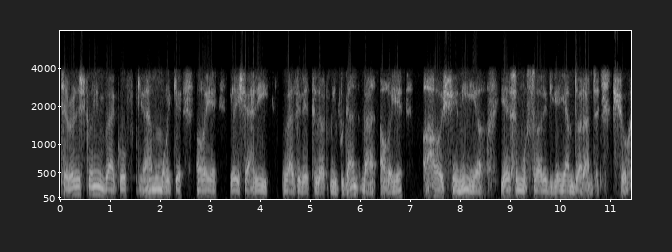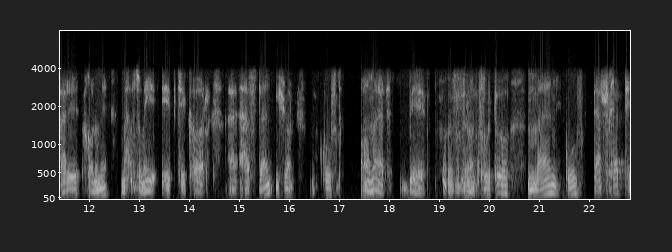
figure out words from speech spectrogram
ترورش کنیم و گفت که همون موقع که آقای ری شهری وزیر اطلاعات می بودن و آقای هاشمی یا یه اسم مستعار دیگه هم دارند. شوهر خانم معصومه ابتکار هستن. ایشان گفت آمد به فرانکفورت و من گفت دستخط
